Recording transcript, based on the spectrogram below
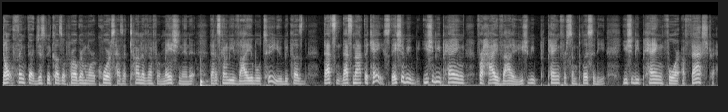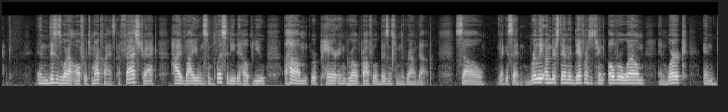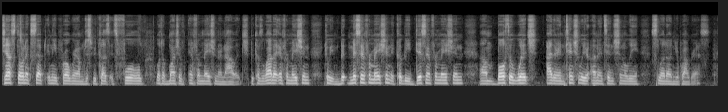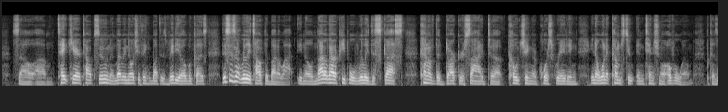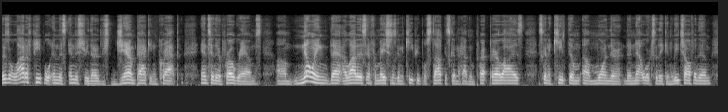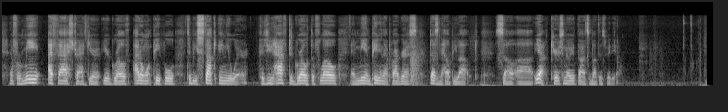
don't think that just because a program or a course has a ton of information in it that it's going to be valuable to you because that's that's not the case. They should be you should be paying for high value. You should be paying for simplicity. You should be paying for a fast track. And this is what I offer to my clients, a fast track, high value and simplicity to help you um, repair and grow a profitable business from the ground up. So like I said, really understand the difference between overwhelm and work and just don't accept any program just because it's full with a bunch of information or knowledge. Because a lot of information could be misinformation, it could be disinformation, um, both of which either intentionally or unintentionally slow down your progress. So um, take care, talk soon, and let me know what you think about this video because this isn't really talked about a lot. You know, not a lot of people really discuss kind of the darker side to coaching or course creating, you know, when it comes to intentional overwhelm. Because there's a lot of people in this industry that are just jam-packing crap into their programs, um, knowing that a lot of this information is going to keep people stuck. It's going to have them paralyzed. It's going to keep them um, more in their, their network so they can leech off of them. And for me, I fast track your, your growth. I don't want people to be stuck anywhere because you have to grow with the flow and me impeding that progress doesn't help you out. So uh, yeah, curious to know your thoughts about this video.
